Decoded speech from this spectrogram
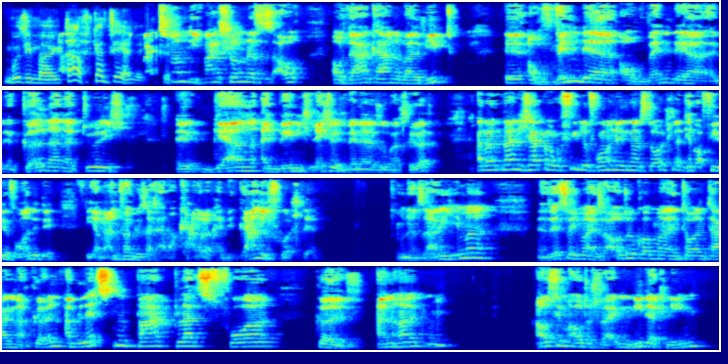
Muss ich mal, ja, ganz ehrlich. Ich weiß, schon, ich weiß schon, dass es auch, auch da Karneval gibt. Äh, auch wenn der, auch wenn der, der Kölner natürlich äh, gern ein wenig lächelt, wenn er sowas hört. Aber nein, ich habe auch viele Freunde in ganz Deutschland. Ich habe auch viele Freunde, die, die am Anfang gesagt haben, oh, kann ich mir gar nicht vorstellen. Und dann sage ich immer, dann setzt euch mal ins Auto, kommt mal in tollen Tagen nach Köln. Am letzten Parkplatz vor Köln anhalten, aus dem Auto steigen, niederknien,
